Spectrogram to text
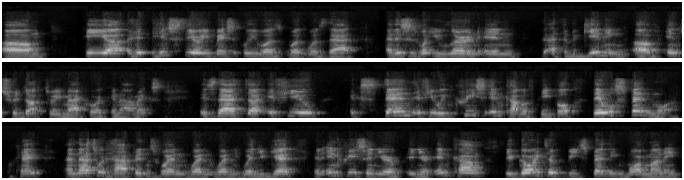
Um, he, uh, his theory basically was, was, was that, and this is what you learn in at the beginning of introductory macroeconomics is that uh, if you extend, if you increase income of people, they will spend more. Okay, and that's what happens when when when when you get an increase in your in your income, you're going to be spending more money,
